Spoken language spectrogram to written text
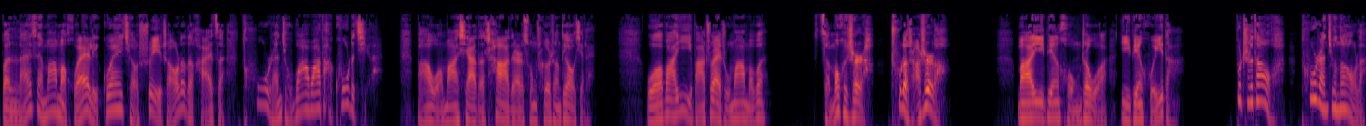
本来在妈妈怀里乖巧睡着了的孩子，突然就哇哇大哭了起来，把我妈吓得差点从车上掉下来。我爸一把拽住妈妈，问：“怎么回事啊？出了啥事了？”妈一边哄着我，一边回答：“不知道啊，突然就闹了。”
